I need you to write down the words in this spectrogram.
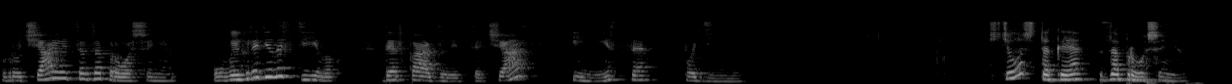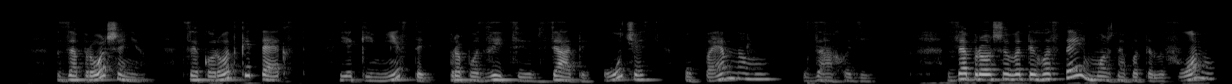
вручаються запрошення у вигляді листівок, де вказується час і місце події. Що ж таке запрошення? Запрошення це короткий текст, який містить пропозицію взяти участь у певному заході. Запрошувати гостей можна по телефону,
